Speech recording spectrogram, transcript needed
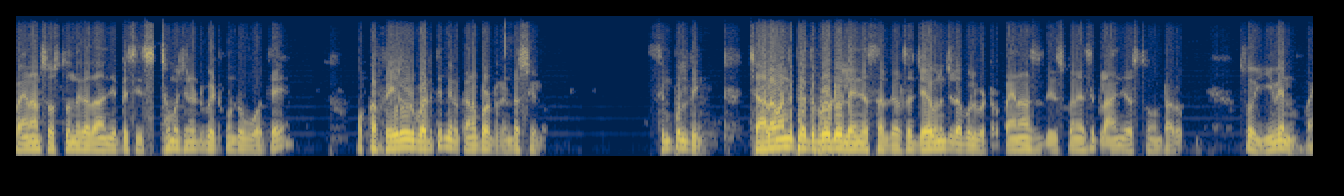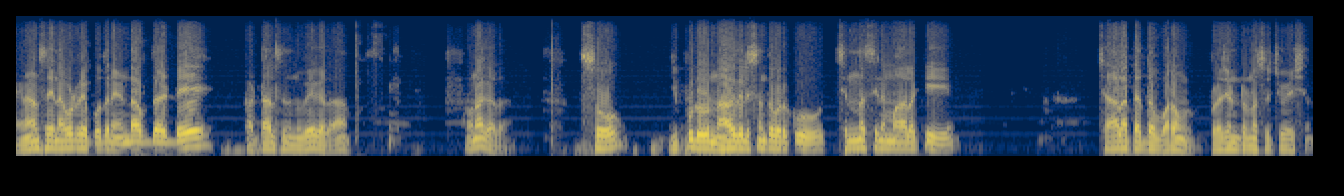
ఫైనాన్స్ వస్తుంది కదా అని చెప్పేసి ఇష్టం వచ్చినట్టు పెట్టుకుంటూ పోతే ఒక్క ఫెయిల్యూర్ పడితే మీరు కనపడరు ఇండస్ట్రీలో సింపుల్ థింగ్ చాలామంది పెద్ద ప్రొడ్యూలు ఏం చేస్తారు తెలుసా? జేబు నుంచి డబ్బులు పెట్టరు. ఫైనాన్స్ తీసుకునేసి ప్లాన్ చేస్తూ ఉంటారు. సో ఈవెన్ ఫైనాన్స్ అయినా కూడా రేపు పొద్దున ఎండ్ ఆఫ్ ద డే కట్టాల్సింది నువ్వే కదా. అవునా కదా? సో ఇప్పుడు నాకు తెలిసినంత వరకు చిన్న సినిమాలకి చాలా పెద్ద వరం ప్రజెంట్ ఉన్న సిచ్యువేషన్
